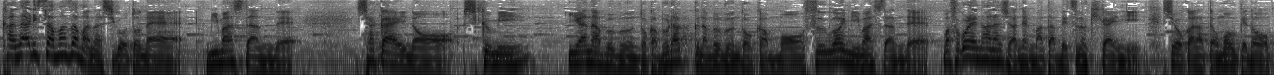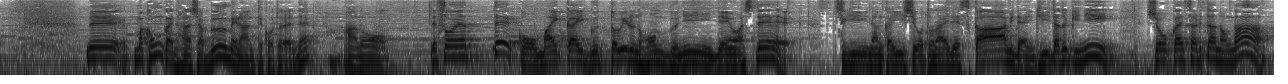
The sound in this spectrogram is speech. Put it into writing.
かなり様々な仕事ね、見ましたんで、社会の仕組み、嫌な部分とかブラックな部分とかもすごい見ましたんで、まあそこら辺の話はね、また別の機会にしようかなと思うけど、で、まあ今回の話はブーメランってことでね、あの、で、そうやって、こう、毎回グッドウィルの本部に電話して、次なんかいい仕事ないですか？みたいに聞いた時に、紹介されたのが、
